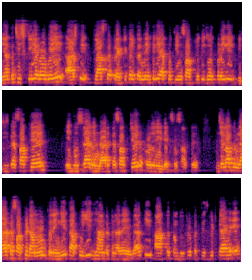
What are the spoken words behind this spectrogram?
यहाँ तक चीज़ क्लियर हो गई। आज की क्लास का प्रैक्टिकल करने के लिए आपको तीन सॉफ्टवेयर की ज़रूरत पड़ेगी। बिज़ी का सॉफ्टवेयर ये दूसरा विंदार का सॉफ्टवेयर और इंडेक्स का सॉफ्टवेयर जब आप विंदार का सॉफ्टवेयर डाउनलोड करेंगे तो आपको ये ध्यान रखना रहेगा कि आपका कंप्यूटर बत्तीस बिट का है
